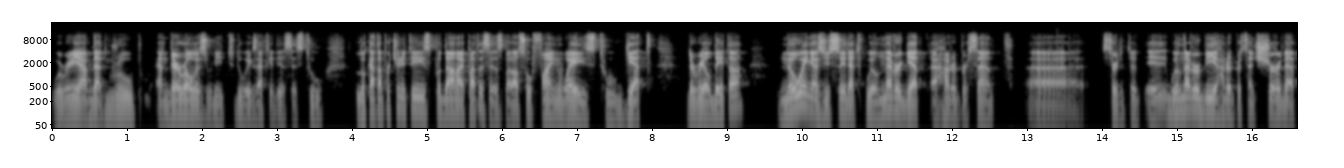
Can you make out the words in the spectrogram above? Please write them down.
We really have that group, and their role is really to do exactly this: is to look at opportunities, put down hypotheses, but also find ways to get the real data knowing, as you say, that we'll never get 100% uh, certitude, it will never be 100% sure that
